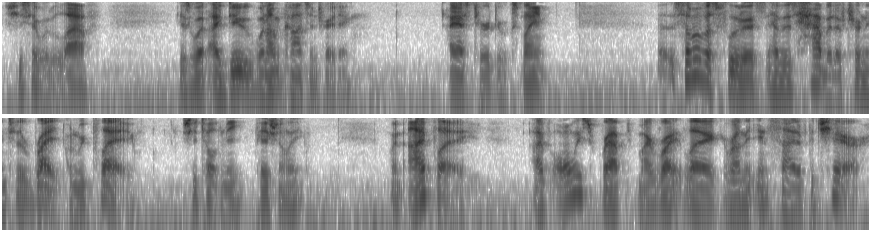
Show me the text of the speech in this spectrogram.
she said with a laugh, is what I do when I'm concentrating. I asked her to explain. Some of us flutists have this habit of turning to the right when we play, she told me patiently. When I play, I've always wrapped my right leg around the inside of the chair.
